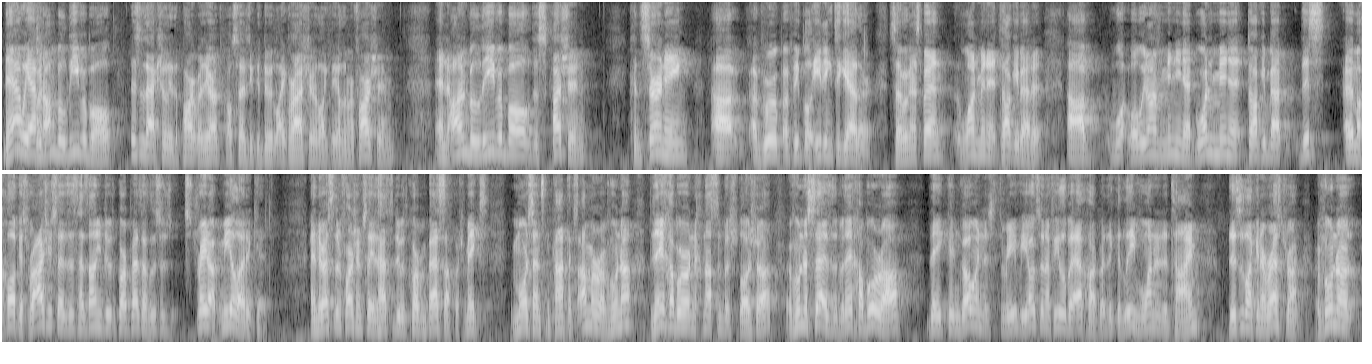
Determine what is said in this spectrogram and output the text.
Now we have an unbelievable, this is actually the part where the article says you could do it like Rashi or like the other Mefarshim, an unbelievable discussion concerning uh, a group of people eating together. So we're going to spend one minute talking about it. Uh, well, we don't have a minute yet. One minute talking about this uh, Rashi says this has nothing to do with Korban Pesach. This is straight up meal etiquette. And the rest of the Farshim say it has to do with Korban Pesach, which makes more sense in context. Amar Rav Huna, Bnei Chabura nechnasim b'shlosha. Rav Huna says that Bnei Chabura, they can go in as three, v'yotzon afilu be'echad, but they can leave one at a time. This is like in a restaurant. Rav Huna,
